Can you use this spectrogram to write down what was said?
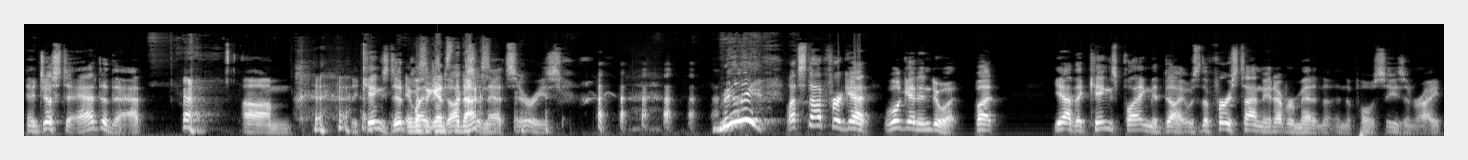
And just to add to that, um, the Kings did it play was against the, Ducks the Ducks in that series. really? Let's not forget. We'll get into it, but yeah, the Kings playing the Ducks. It was the first time they'd ever met in the in the postseason, right?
